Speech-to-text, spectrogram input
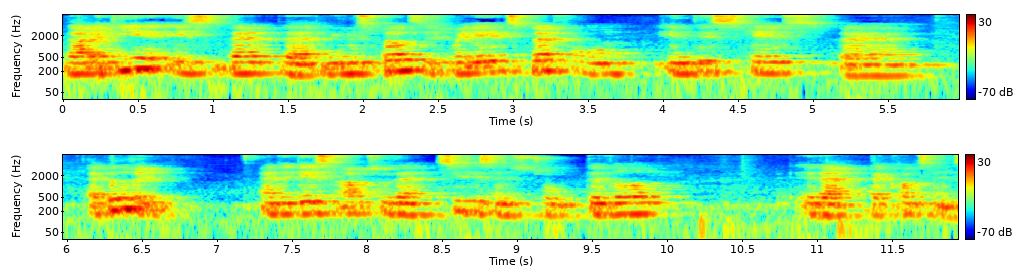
The idea is that the municipality creates platform, in this case uh, a building, and it is up to the citizens to develop the, the content.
